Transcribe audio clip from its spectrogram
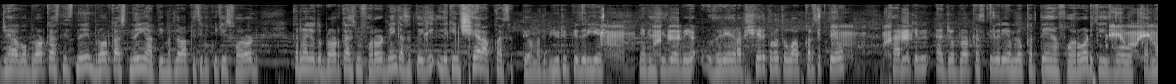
जो है वो ब्रॉडकास्ट नहीं ब्रॉडकास्ट नहीं आती। मतलब आप किसी को कुछ चीज़ फॉरवर्ड करना चाहो तो ब्रॉडकास्ट में फॉरवर्ड नहीं कर सकते, लेकिन शेयर आप कर सकते हो। मतलब यूट्यूब के ज़रिए या किसी चीज़ के ज़रिए अगर आप शेयर करो तो वो आप कर सकते हो। खैर, लेकिन जो ब्रॉडकास्ट के ज़रिए हम लोग करते हैं फॉरवर्ड चीज़, वो करना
